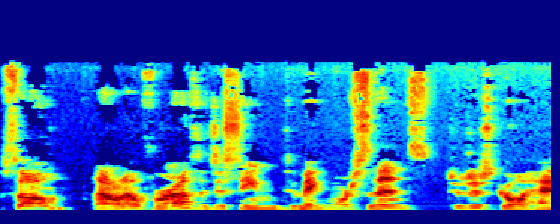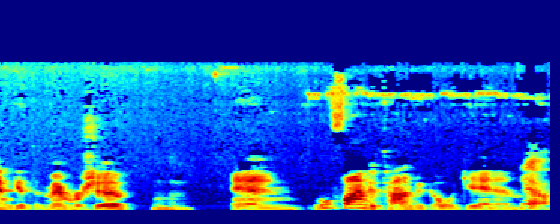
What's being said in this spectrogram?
So I don't know. For us, it just seemed to make more sense to just go ahead and get the membership, hmm and we'll find a time to go again. Yeah.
